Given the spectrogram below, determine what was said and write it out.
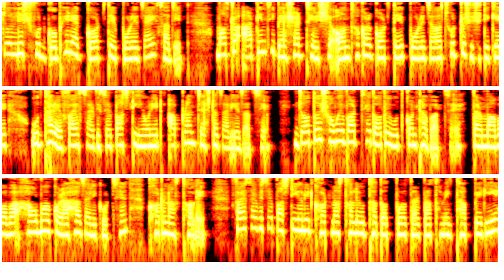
চল্লিশ ফুট গভীর এক গর্তে পড়ে যায় সাজিদ। মাত্র আট ইঞ্চি ব্যাসার্ধের সে অন্ধকার গর্তে পড়ে যাওয়া ছোট্ট শিশুটিকে উদ্ধারে ফায়ার সার্ভিসের পাঁচটি ইউনিট আপ্রাণ চেষ্টা চালিয়ে যাচ্ছে। যতই সময় বাড়ছে, ততই উৎকণ্ঠা বাড়ছে। তার মা বাবা হাউমাউ করে আহাজারি করছেন ঘটনাস্থলে। ফায়ার সার্ভিসের পাঁচটি ইউনিট ঘটনাস্থলে উদ্ধার তৎপরতার প্রাথমিক ধাপ পেরিয়ে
